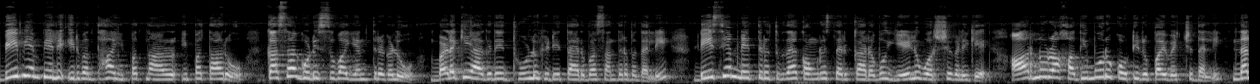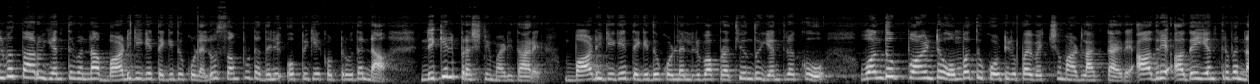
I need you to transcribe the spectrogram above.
ಬಿಬಿಎಂಪಿಯಲ್ಲಿ ಇರುವಂತಹ ಇಪ್ಪತ್ತಾರು ಕಸ ಗುಡಿಸುವ ಯಂತ್ರಗಳು ಬಳಕೆಯಾಗದೆ ಧೂಳು ಹಿಡಿಯುತ್ತಾ ಇರುವ ಸಂದರ್ಭದಲ್ಲಿ ಡಿಸಿಎಂ ನೇತೃತ್ವದ ಕಾಂಗ್ರೆಸ್ ಸರ್ಕಾರವು ಏಳು ವರ್ಷಗಳಿಗೆ ಆರುನೂರ ಹದಿಮೂರು ಕೋಟಿ ರೂಪಾಯಿ ವೆಚ್ಚದಲ್ಲಿ ನಲವತ್ತಾರು ಯಂತ್ರವನ್ನ ಬಾಡಿಗೆಗೆ ತೆಗೆದುಕೊಳ್ಳಲು ಸಂಪುಟದಲ್ಲಿ ಒಪ್ಪಿಗೆ ಕೊಟ್ಟಿರುವುದನ್ನ ನಿಖಿಲ್ ಪ್ರಶ್ನೆ ಮಾಡಿದ್ದಾರೆ. ಬಾಡಿಗೆಗೆ ತೆಗೆದುಕೊಳ್ಳಲಿರುವ ಪ್ರತಿಯೊಂದು ಯಂತ್ರಕ್ಕೂ ಒಂದು ಪಾಯಿಂಟ್ ಒಂಬತ್ತು ಕೋಟಿ ರೂಪಾಯಿ ವೆಚ್ಚ ಮಾಡಲಾಗ್ತಾ ಇದೆ. ಆದರೆ ಅದೇ ಯಂತ್ರವನ್ನ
